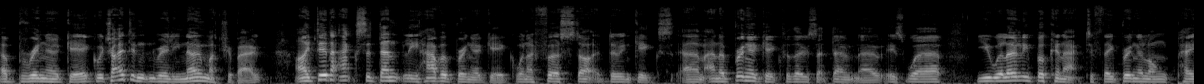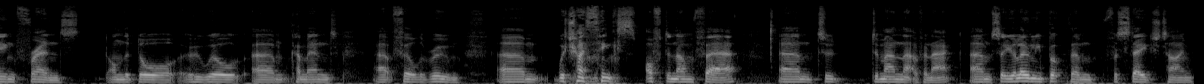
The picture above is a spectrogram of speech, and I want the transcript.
a bringer gig, which I didn't really know much about. I did accidentally have a bringer gig when I first started doing gigs, um, and a bringer gig, for those that don't know, is where you will only book an act if they bring along paying friends on the door who will um, come and uh, fill the room, um, which I think is often unfair um, to demand that of an act. Um, so you'll only book them for stage time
